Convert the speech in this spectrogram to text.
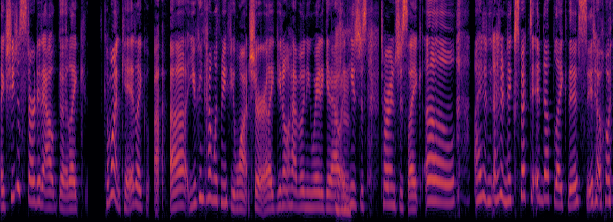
Like she just started out good. Like, come on, kid. Like, uh, uh, you can come with me if you want. Sure. Like, you don't have any way to get out. Mhm. And he's just Torrance, just like, oh, I didn't, I didn't expect to end up like this. You know, and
